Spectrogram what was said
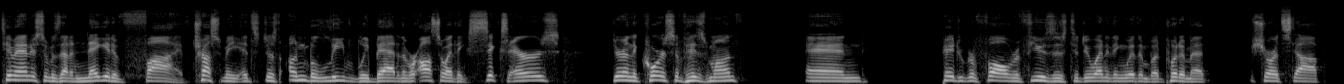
Tim Anderson was at a negative five. Trust me, it's just unbelievably bad. And there were also, I think, six errors during the course of his month. And Pedro Grifol refuses to do anything with him but put him at shortstop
